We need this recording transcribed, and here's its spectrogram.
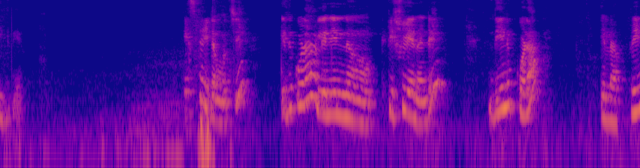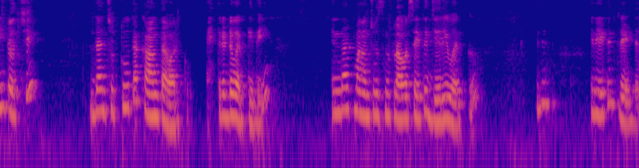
ఈ నెక్స్ట్ ఐటమ్ వచ్చి ఇది కూడా లెనిన్ టిష్యూయేనండి దీనికి కూడా ఇలా ప్రింట్ వచ్చి దాని చుట్టూతా కాంతా వర్క్ థ్రెడ్ వర్క్ ఇది. ఇందాక మనం చూసిన ఫ్లవర్స్ అయితే జెరీ వర్క్ ఇది ఇదైతే థ్రెడ్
